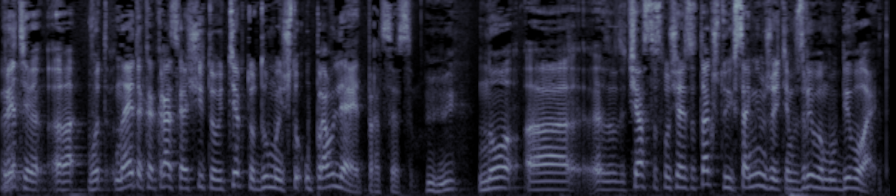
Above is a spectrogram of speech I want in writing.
Понимаете, а, вот на это как раз рассчитывают те, кто думает, что управляет процессом. Угу. Но а, э, часто случается так, что их самим же этим взрывом убивает.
